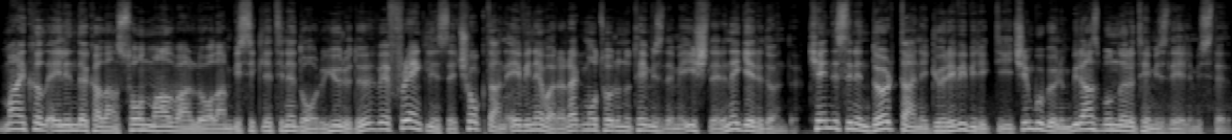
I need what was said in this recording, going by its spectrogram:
Michael elinde kalan son mal varlığı olan bisikletine doğru yürüdü ve Franklin ise çoktan evine vararak motorunu temizleme işlerine geri döndü. Kendisinin dört tane görevi biriktiği için bu bölüm biraz bunları temizleyelim istedim.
